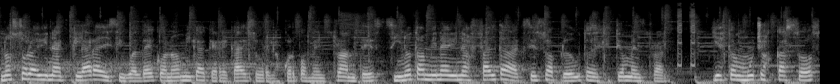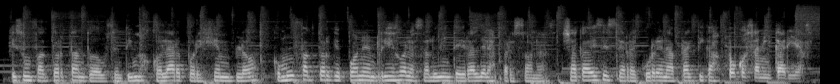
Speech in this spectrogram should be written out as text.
No solo hay una clara desigualdad económica que recae sobre los cuerpos menstruantes, sino también hay una falta de acceso a productos de gestión menstrual. Y esto en muchos casos es un factor tanto de ausentismo escolar, por ejemplo, como un factor que pone en riesgo la salud integral de las personas, ya que a veces se recurren a prácticas poco sanitarias.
